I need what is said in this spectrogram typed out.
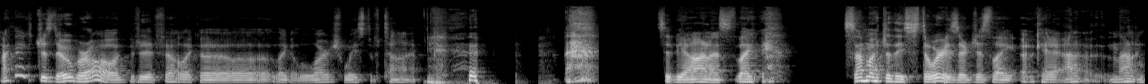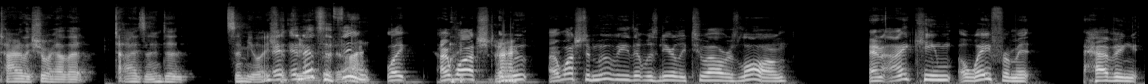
I think just overall, it it felt like a like a large waste of time. to be honest, like so much of these stories are just like, okay, I don't, I'm not entirely sure how that ties into simulation. and, and that's the theory, but, thing. Like I watched a mo- I watched a movie that was nearly two hours long, and I came away from it having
